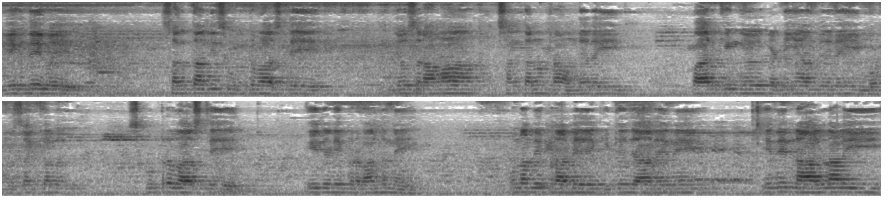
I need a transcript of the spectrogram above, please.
ਵੇਖਦੇ ਹੋਏ ਸੰਗਤਾਂ ਦੀ ਸਹੂਲਤ ਵਾਸਤੇ ਜੋ ਸਰਾਵਾਂ ਸੰਗਤਾਂ ਨੂੰ ਠਹਿਰਾਉਣ ਦੇ ਲਈ, ਪਾਰਕਿੰਗ ਗੱਡੀਆਂ ਦੇ ਲਈ, ਮੋਟਰਸਾਈਕਲ, ਸਕੂਟਰ ਵਾਸਤੇ ਇਹ ਜਿਹੜੇ ਪ੍ਰਬੰਧ ਨੇ, ਉਹਨਾਂ ਦੇ ਉਪਰਾਲੇ ਕੀਤੇ ਜਾ ਰਹੇ ਨੇ। ਇਹਦੇ ਨਾਲ ਨਾਲ ਹੀ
